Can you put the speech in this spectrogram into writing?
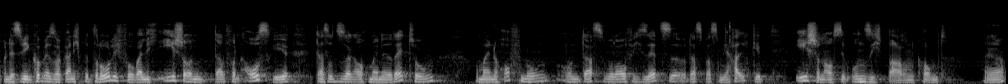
Und deswegen kommt mir das auch gar nicht bedrohlich vor, weil ich eh schon davon ausgehe, dass sozusagen auch meine Rettung und meine Hoffnung und das, worauf ich setze, das, was mir Halt gibt, eh schon aus dem Unsichtbaren kommt. Ja?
